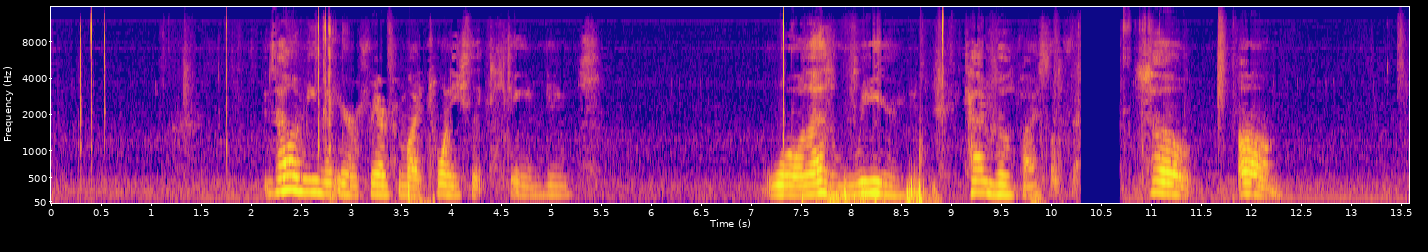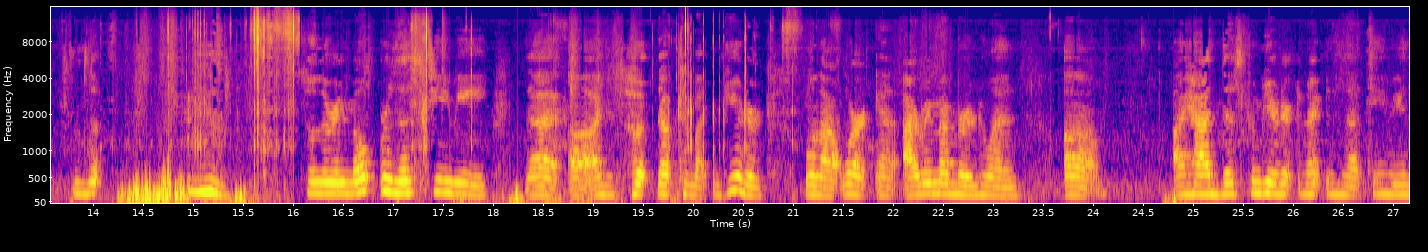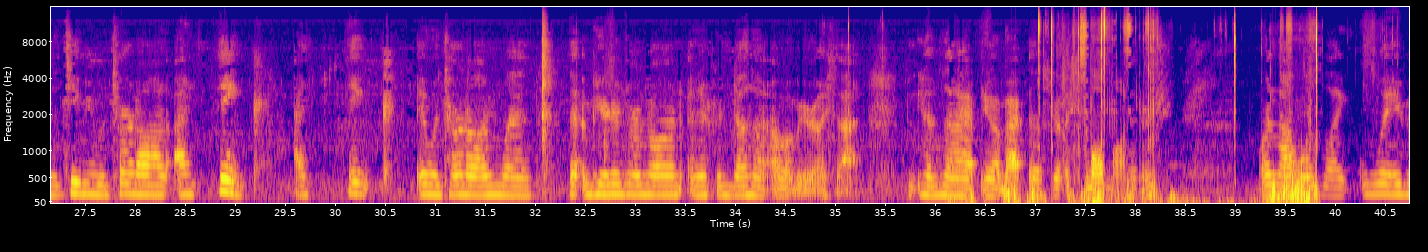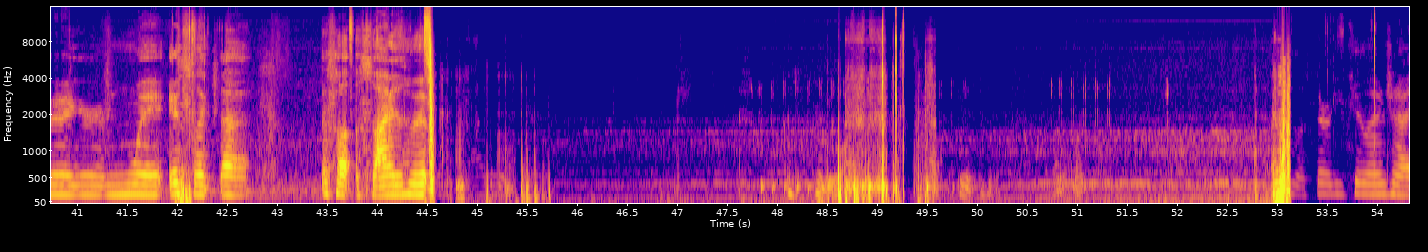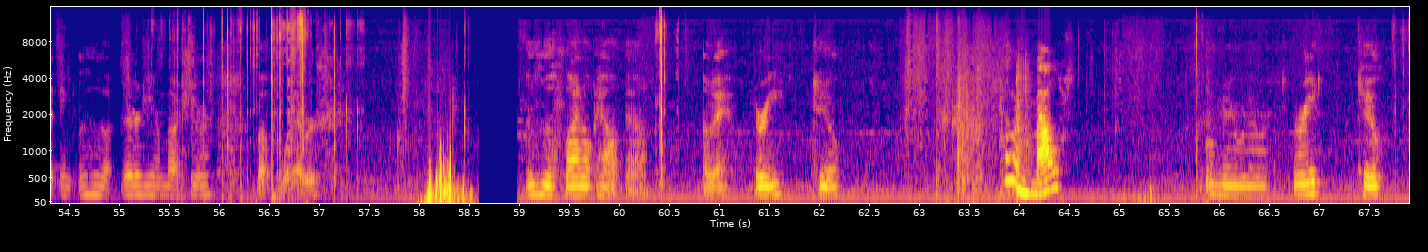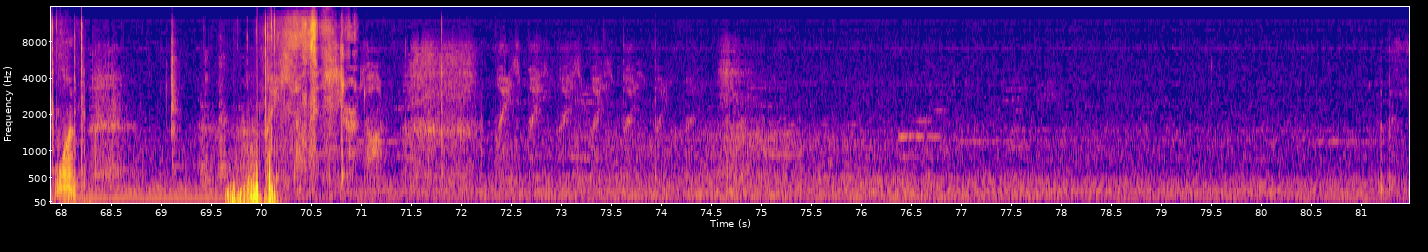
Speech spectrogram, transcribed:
That would mean that you're a fan from like 2016, dude. Whoa, that's weird. Time goes by so fast. So, um, the, so the remote for this TV that uh, I just hooked up to my computer will not work. And I remembered when, um, I had this computer connected to that TV, and the TV would turn on, I think, I think it would turn on when the computer turns on, and if it doesn't, I would be really sad. Because then I have to go back to this really small monitor. And that one's like way bigger and way, it's like that, it's not the size of it. 32 inch, and I think this is a 30, I'm not sure, but whatever. This is the final countdown. Okay, three, two. Is that a mouse? Okay, whatever. Three, two, one. Please tell it's turned on. Please, please, please, please, please, please, please.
